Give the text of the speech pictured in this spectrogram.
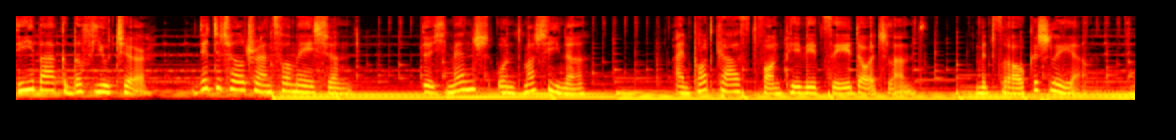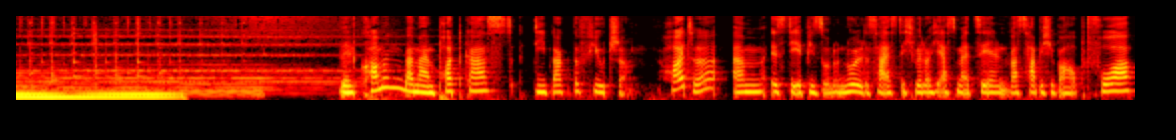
Debug the Future. Digital Transformation. Durch Mensch und Maschine. Ein Podcast von PwC Deutschland. Mit Frauke Schleer. Willkommen bei meinem Podcast Debug the Future. Heute ähm, ist die Episode 0. Das heißt, ich will euch erstmal erzählen, was habe ich überhaupt vor,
